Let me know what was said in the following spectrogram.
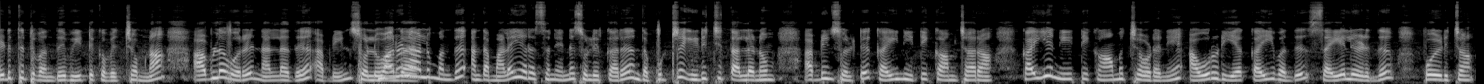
எடுத்துட்டு வந்து வீட்டுக்கு வச்சோம்னா அவ்வளோ ஒரு நல்லது அப்படின்னு சொல்லுவாங்க. மறுநாளும் வந்து அந்த மலையரசன் என்ன சொல்லியிருக்காரு அந்த புற்றை இடிச்சு தள்ளணும் அப்படின்னு சொல்லிட்டு கை நீட்டி காமிச்சாராம். கையை நீட்டி காமிச்ச உடனே அவருடைய கை வந்து செயலிழந்து போயிடுச்சான்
